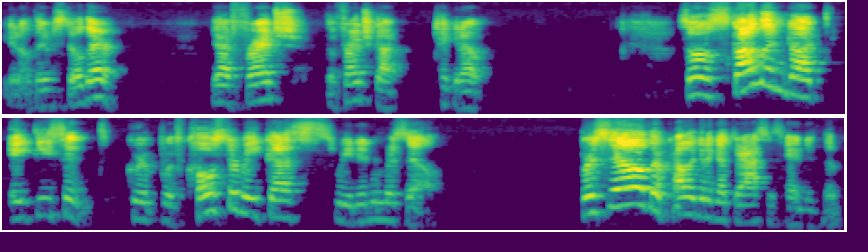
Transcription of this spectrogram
you know, they were still there. Yeah, French, the French got taken out. So Scotland got a decent group with Costa Rica, Sweden, and Brazil. Brazil, they're probably going to get their asses handed to them.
